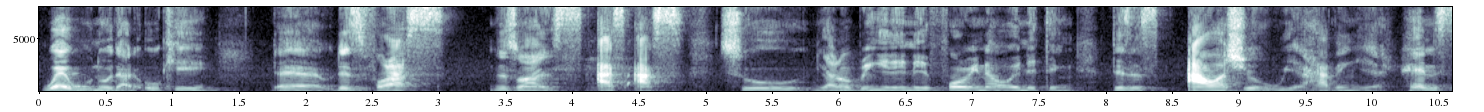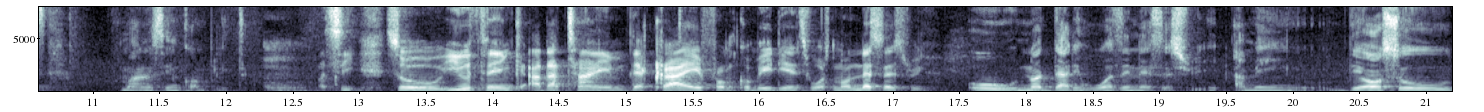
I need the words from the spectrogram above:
where we know that, okay, uh, this is for us. This one is us, us. So you're not bringing any foreigner or anything. This is our show we are having here. Hence, man is Incomplete. Mm, I see. So you think at that time the cry from comedians was not necessary? oh, not that it wasn't necessary. I mean, they also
